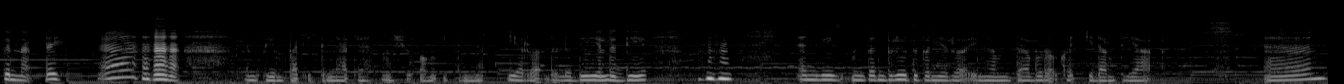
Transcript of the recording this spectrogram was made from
Tenat dai. MP4 internet dah. Masuk ang internet. Ya rak dah ledi ledi. and we mentan bru tu paniro ingam ta borok kat kidang tia and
